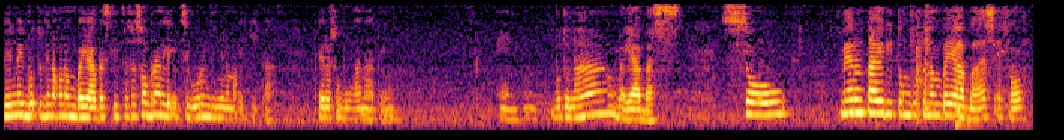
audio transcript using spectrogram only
Then, may buto din ako ng bayabas dito. Sa sobrang liit, siguro hindi nyo na makikita. Pero subukan natin. Ayan, buto ng bayabas. So, meron tayo ditong buto ng bayabas. Ito.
